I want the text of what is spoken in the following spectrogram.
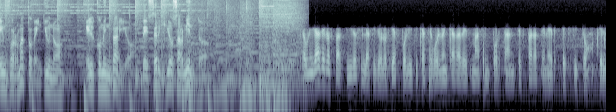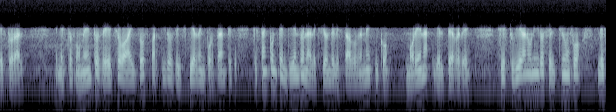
En formato 21, el comentario de Sergio Sarmiento. La unidad de los partidos y las ideologías políticas se vuelven cada vez más importantes para tener éxito electoral. En estos momentos, de hecho, hay dos partidos de izquierda importantes que están contendiendo en la elección del Estado de México, Morena y el PRD. Si estuvieran unidos, el triunfo les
